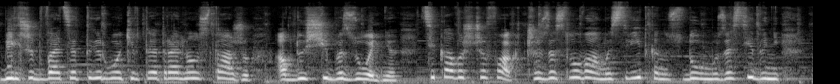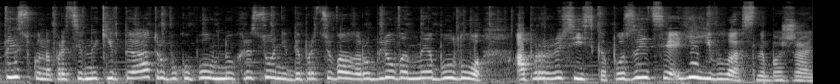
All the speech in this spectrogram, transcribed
більше 20 років театрального стажу, а в душі безодня. Цікаво ще факт, що за словами свідка на судовому засіданні тиску на працівників театру в окупованому Херсоні, де працювала Рубльова, не було. А проросійська позиція її власне бажання.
